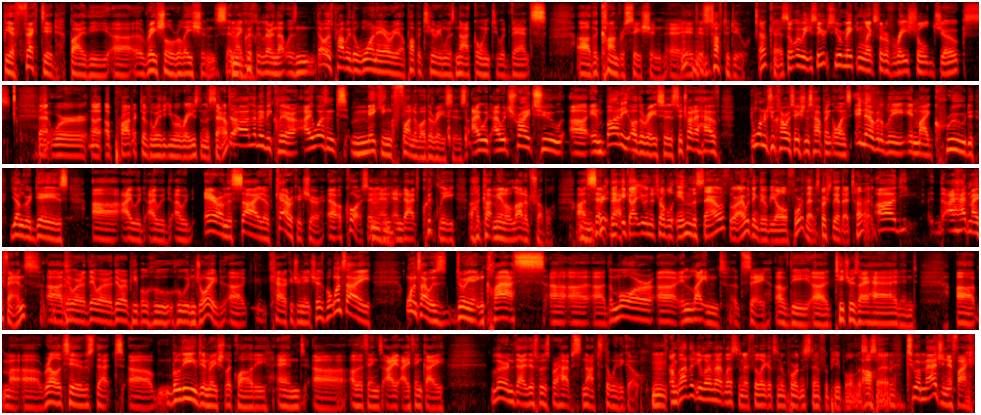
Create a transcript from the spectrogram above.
Be affected by the uh, racial relations, and I quickly learned that was that was probably the one area puppeteering was not going to advance uh, the conversation. Uh, it, it's tough to do. Okay, so wait, wait, so you're, so you're making like sort of racial jokes that were uh, a product of the way that you were raised in the South? Uh, let me be clear. I wasn't making fun of other races. I would I would try to uh, embody other races to try to have one or two conversations happening at once. Inevitably, in my crude younger days, uh, I would I would I would err on the side of caricature, uh, of course, and, and, and that quickly uh, got me in a lot of trouble. Uh, Re- set back, It got you into trouble in the South, or I would think they would be all for that, especially at that time. Uh, the, I had my fans. Uh, there were there were there were people who who enjoyed uh, caricature natures, but once I once I was doing it in class, uh, uh, uh, the more uh, enlightened, let's say, of the uh, teachers I had and. Uh, my, uh, relatives that uh, believed in racial equality and uh, other things, I, I think I learned that this was perhaps not the way to go. Mm, I'm glad that you learned that lesson. I feel like it's an important step for people in this Oh, society. to imagine if I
